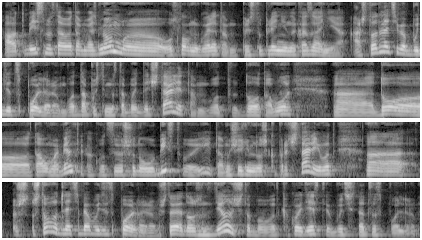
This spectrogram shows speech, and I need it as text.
А вот если мы с тобой там возьмем, э, условно говоря, там, преступление и наказание, а что для тебя будет спойлером? Вот, допустим, мы с тобой дочитали там вот до того, э, до того момента, как вот совершено убийство, и там еще немножко прочитали, и вот э, что вот для тебя будет спойлером? Что я должен сделать, чтобы вот какое действие будет считаться спойлером?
